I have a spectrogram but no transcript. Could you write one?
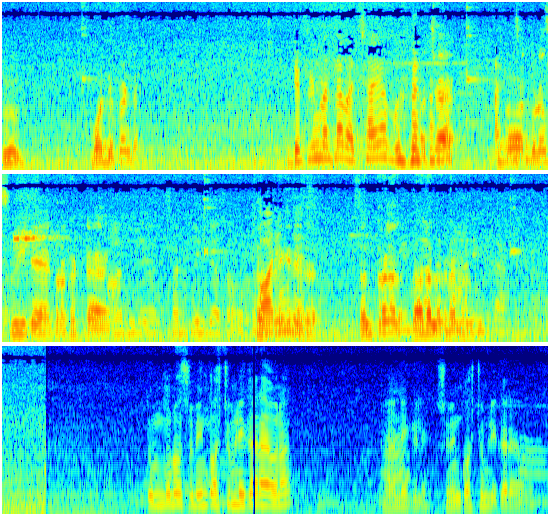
हम्म बहुत डिफरेंट है। डिफरेंट मतलब अच्छा है या बुरा अच्छा है? थोड़ा स्वीट है थोड़ा खट्टा है। है। संतरा का ज़्यादा लग रहा है मेरे को। तुम दोनों स्विमिंग कॉस्ट्यूम लेकर आए हो ना? नहाने के लिए। स्विमिंग कॉस्ट्यूम लेकर आए हो ना?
